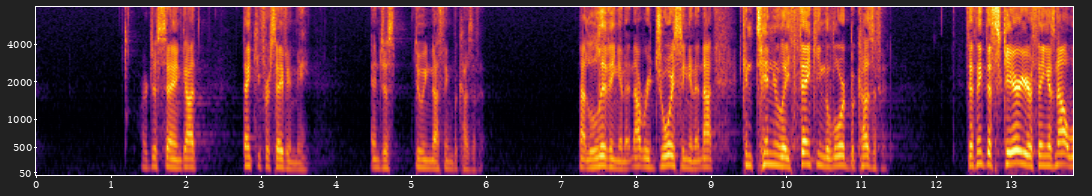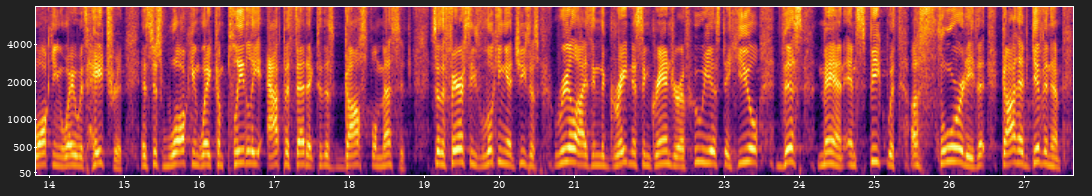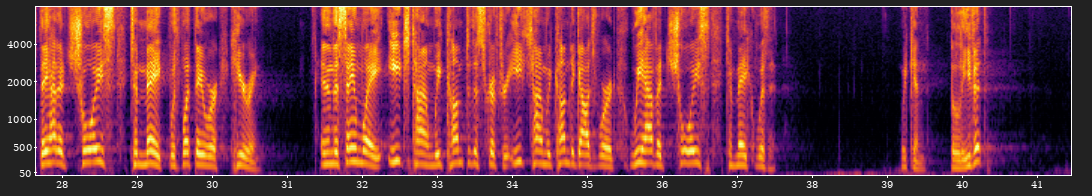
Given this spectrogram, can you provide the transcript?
Or just saying, God, thank you for saving me, and just doing nothing because of it. Not living in it, not rejoicing in it, not continually thanking the Lord because of it. I think the scarier thing is not walking away with hatred. It's just walking away completely apathetic to this gospel message. So the Pharisees looking at Jesus, realizing the greatness and grandeur of who he is to heal this man and speak with authority that God had given him. They had a choice to make with what they were hearing. And in the same way, each time we come to the scripture, each time we come to God's word, we have a choice to make with it. We can believe it,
